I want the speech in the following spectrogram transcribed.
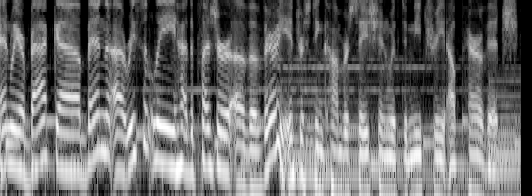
And we are back. Uh, ben uh, recently had the pleasure of a very interesting conversation with Dmitri Alperovitch.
